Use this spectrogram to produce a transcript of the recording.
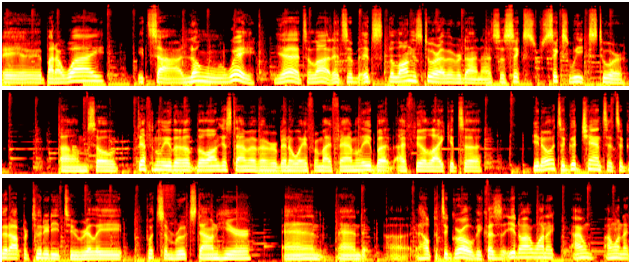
uh, Paraguay. It's a long way. Yeah, it's a lot. It's a it's the longest tour I've ever done. It's a six six weeks tour. Um, so definitely the the longest time I've ever been away from my family, but I feel like it's a you know, it's a good chance, it's a good opportunity to really put some roots down here and and uh, help it to grow because you know I want to I, I want to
